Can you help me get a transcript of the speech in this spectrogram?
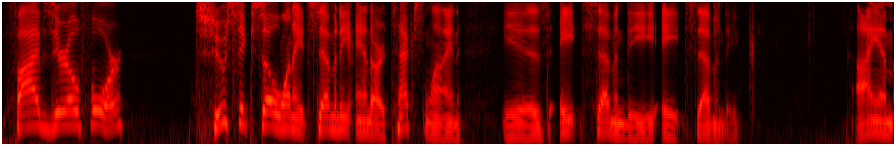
504 260 1870. And our text line is 870 870. I am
